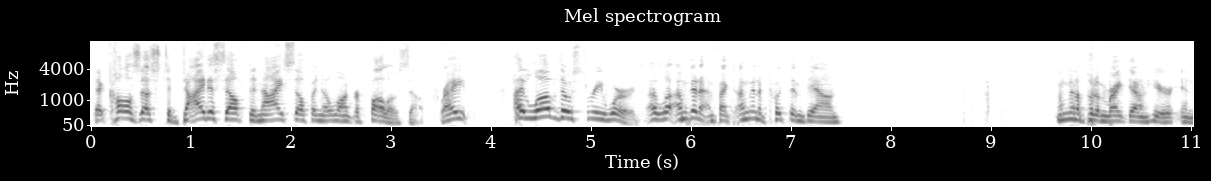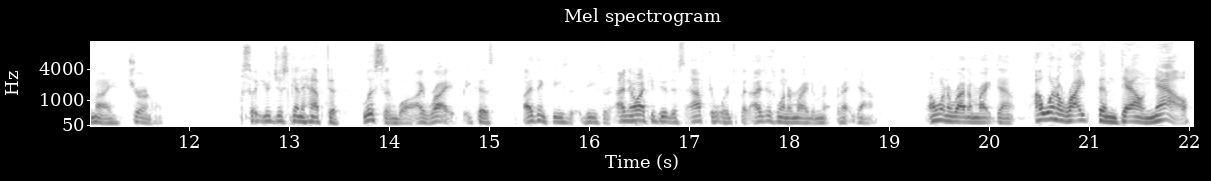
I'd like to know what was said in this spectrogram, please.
that calls us to die to self, deny self, and no longer follow self, right? I love those three words. I lo- I'm gonna, in fact, I'm gonna put them down. I'm gonna put them right down here in my journal. So you're just gonna have to listen while I write because I think these these are. I know I could do this afterwards, but I just want to write them right down. I want to write them right down. I want to write them down now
